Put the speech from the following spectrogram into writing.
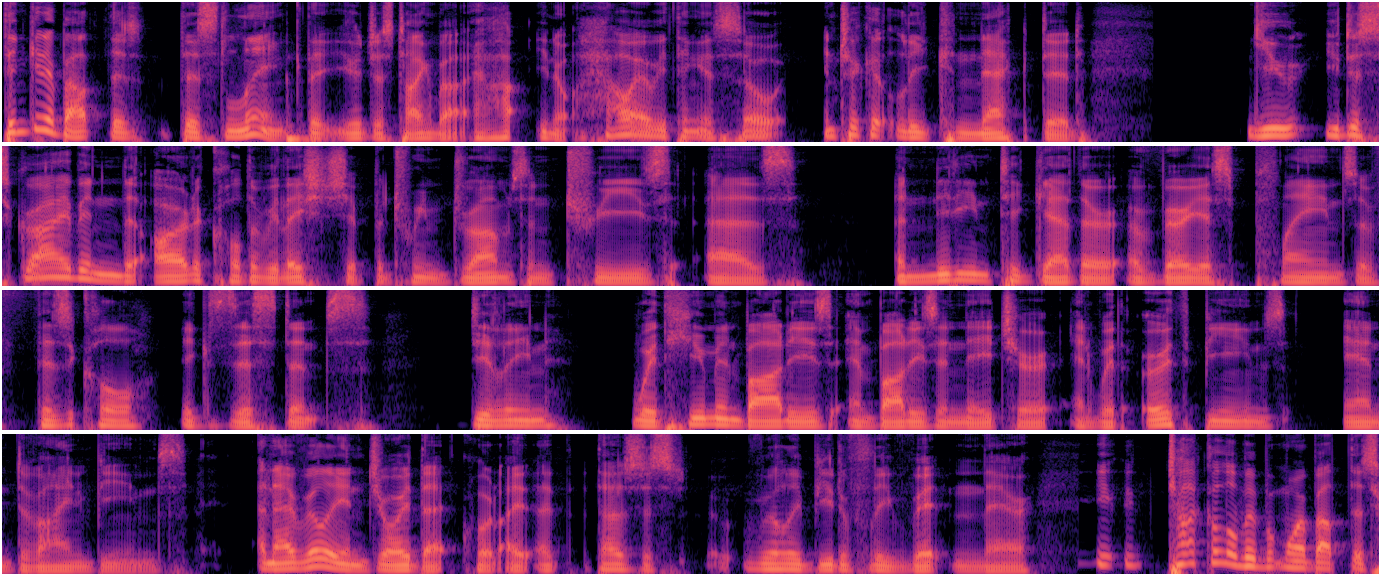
thinking about this this link that you're just talking about, how, you know, how everything is so intricately connected. You you describe in the article the relationship between drums and trees as a knitting together of various planes of physical existence, dealing with human bodies and bodies in nature, and with earth beings and divine beings and I really enjoyed that quote. I, I that was just really beautifully written there. Talk a little bit more about this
